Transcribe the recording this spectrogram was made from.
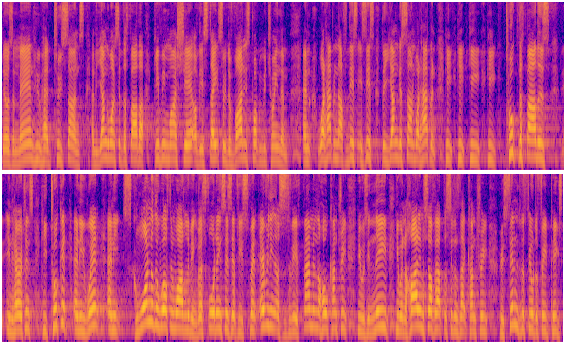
There was a man who had two sons, and the younger one said to the father, Give me my share of the estate. So he divided his property between them. And what happened after this is this the younger son, what happened? He, he, he, he took the father's inheritance, he took it, and he went and he squandered the wealth in wild living. Verse 14 says, After he spent everything, there was a severe famine in the whole country. He was in need. He went and hired himself out to citizens of that country who sent him to the field to feed pigs.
